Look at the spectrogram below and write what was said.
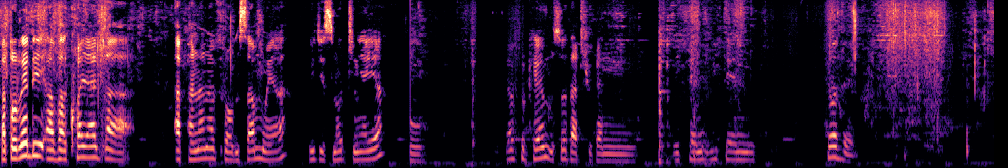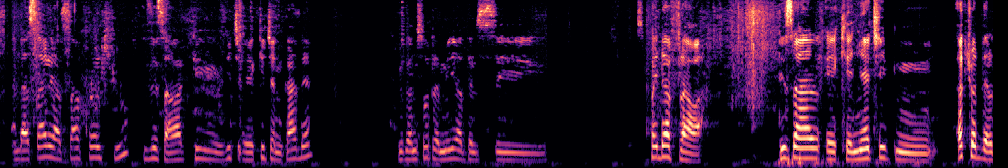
that already I've acquired a, a banana from somewhere which is not near here. So you have to come so that you can we can we can show them. And as I as I told you, this is our ki- eh, kitchen, garden. You can sort them here. There's a spider flower. These are a Kenyachi. Mm, mm, they're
